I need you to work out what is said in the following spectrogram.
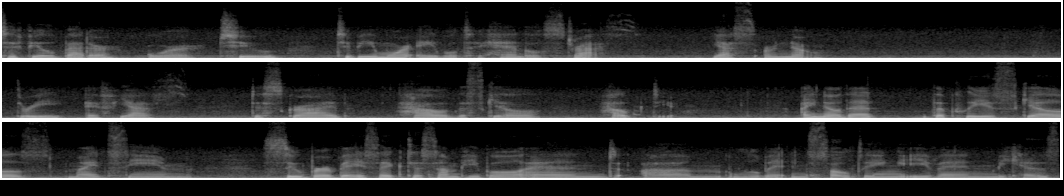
to feel better, or 2 to be more able to handle stress? Yes or no? 3. If yes, describe how the skill helped you. I know that the please skills might seem super basic to some people and um, a little bit insulting, even because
